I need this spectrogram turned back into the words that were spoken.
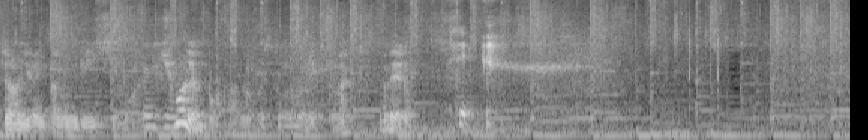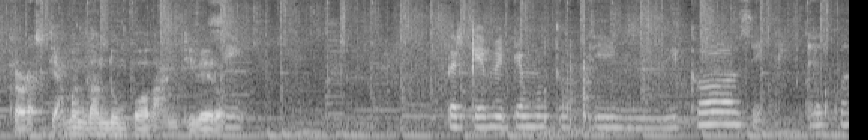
se no diventa lunghissimo. eh. Mhm. Ci vuole un po' farlo questo lavoretto, eh? È vero? Sì. Allora stiamo andando un po' avanti, vero? Sì. Perché mettiamo tutti i cosi. E qua.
